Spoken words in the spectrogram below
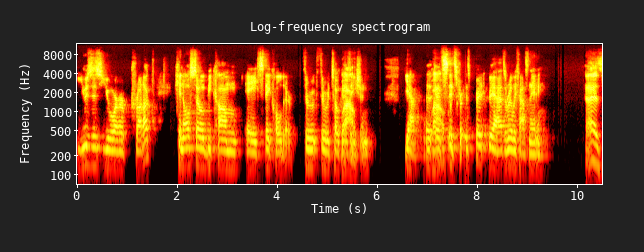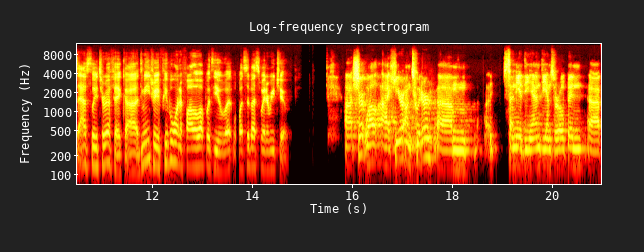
uses your product can also become a stakeholder through through tokenization. Wow. Yeah, wow. it's it's it's pretty, yeah, it's really fascinating. That is absolutely terrific, uh, Dimitri. If people want to follow up with you, what, what's the best way to reach you? Uh, sure. Well, uh, here on Twitter, um, send me a DM. DMs are open uh,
